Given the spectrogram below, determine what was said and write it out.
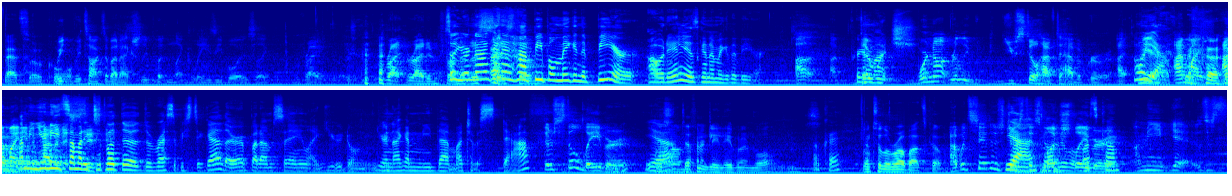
That's so cool. we, we talked about actually putting like lazy boys like right right right in front So of you're the not gonna have people making the beer. Aurelia is gonna make the beer. Uh, uh, Pretty much. We're not really. You still have to have a brewer. I, Oh, yeah. I might. I might. I mean, you need an somebody to put the, the recipes together, but I'm saying like you don't. You're not gonna need that much of a staff. There's still labor. Yeah. Um, definitely labor involved Okay. Until the robots come. I would say there's Yeah, just as much labor. come. I mean, yeah. It's just,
